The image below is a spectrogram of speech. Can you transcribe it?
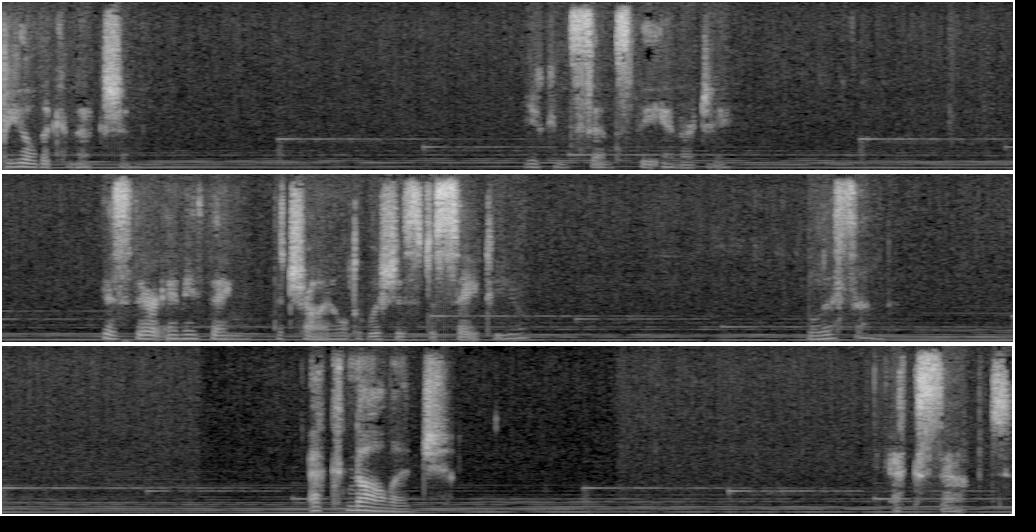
Feel the connection. You can sense the energy. Is there anything the child wishes to say to you? Listen. Acknowledge. Accept.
